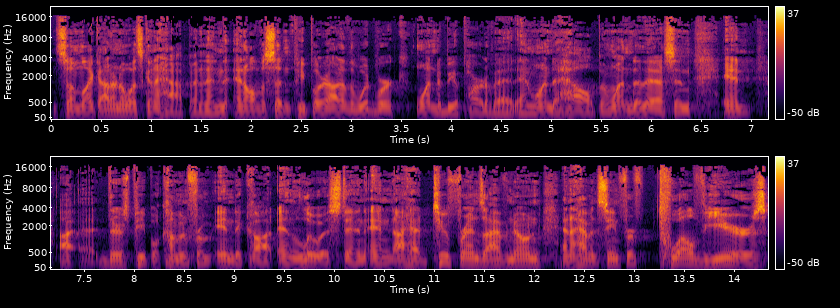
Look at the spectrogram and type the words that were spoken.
And so I'm like, I don't know what's going to happen. And, and all of a sudden people are out of the woodwork wanting to be a part of it and wanting to help and wanting to this. And, and I, there's people coming from Endicott and Lewiston. And I had two friends I have known and I haven't seen for 12 years,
